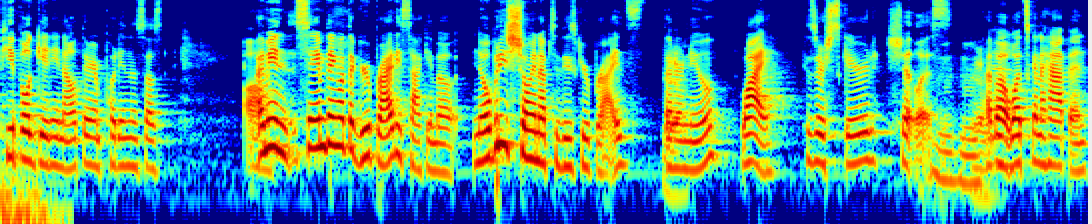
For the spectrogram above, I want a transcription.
people getting out there and putting themselves. I mean, same thing with the group ride he's talking about. Nobody's showing up to these group rides that Yeah. are new. Why? Because they're scared shitless Yeah. about what's going to happen.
